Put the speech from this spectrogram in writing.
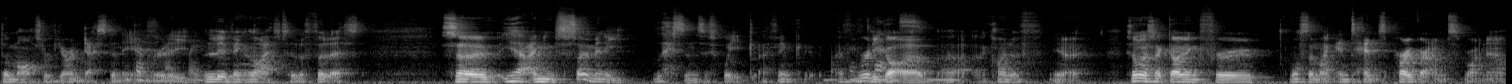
the master of your own destiny Definitely. and really living life to the fullest. So yeah, I mean, so many lessons this week. I think I've really got a, a, kind of you know, it's almost like going through what's some like intense programs right now.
